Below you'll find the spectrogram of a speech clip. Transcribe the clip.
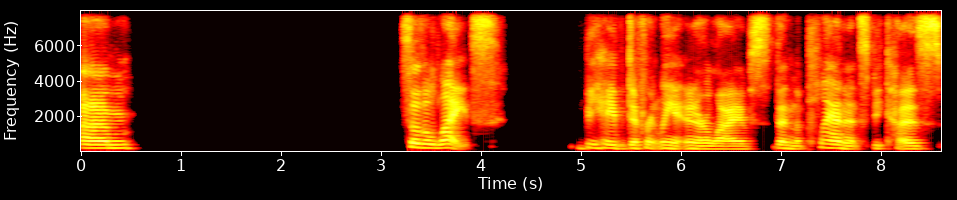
Um, so the lights behave differently in our lives than the planets because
